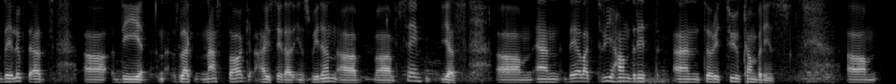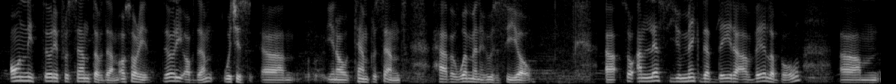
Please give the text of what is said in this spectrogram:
they looked at uh, the like Nasdaq how you say that in Sweden uh, uh, Same. Yes, um, and there are like 332 companies. Um, only 30% of them, oh sorry, 30 of them, which is um, you know 10%, have a woman who is a CEO. Uh, so unless you make that data available, um,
